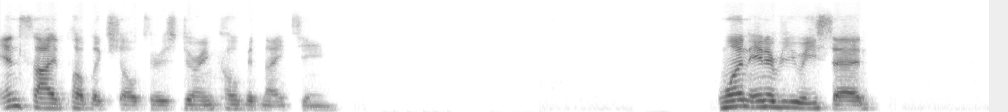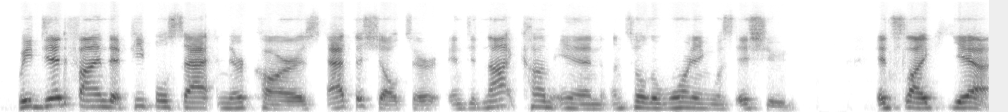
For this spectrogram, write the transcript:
inside public shelters during COVID-19. One interviewee said, we did find that people sat in their cars at the shelter and did not come in until the warning was issued. It's like, yeah,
